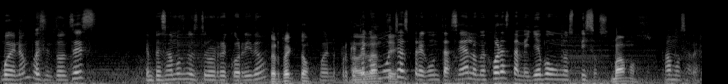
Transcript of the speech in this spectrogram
Bueno, pues entonces empezamos nuestro recorrido. Perfecto. Bueno, porque Adelante. tengo muchas preguntas, ¿eh? A lo mejor hasta me llevo unos pisos. Vamos. Vamos a ver.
